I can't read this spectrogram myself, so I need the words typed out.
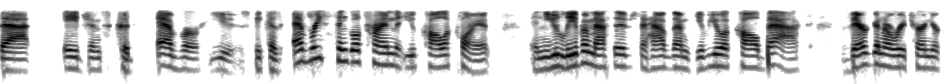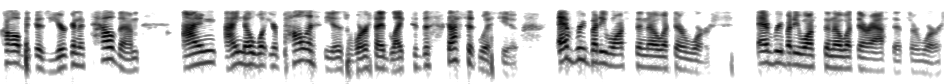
that agents could ever use because every single time that you call a client and you leave a message to have them give you a call back, they're going to return your call because you're going to tell them, I'm I know what your policy is worth. I'd like to discuss it with you. Everybody wants to know what they're worth everybody wants to know what their assets are worth.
